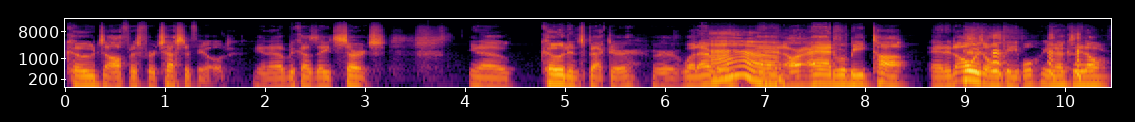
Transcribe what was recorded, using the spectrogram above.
codes office for Chesterfield, you know, because they search, you know, code inspector or whatever, and Oh. our ad would be top, and it always old people, you know, because they don't,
